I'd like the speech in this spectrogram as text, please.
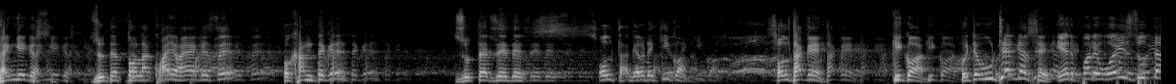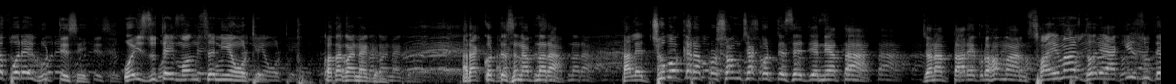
ভেঙে গেছে, জুতার তলা ক্ষয় হয়ে গেছে, ওখান থেকে জুতার যে সোল থাকে ওটা কি কর সোল থাকে? কি কর ওইটা উঠে গেছে এরপরে ওই জুতা পরে ঘুরতেছে। ওই জুতাই মঞ্চে নিয়ে ওঠে। কথা কয় না? রাগ করতেছেন আপনারা? তাহলে যুবকেরা প্রশংসা করতেছে যে নেতা জনাব তারেক রহমান, ছয় মাস ধরে একই জুতে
